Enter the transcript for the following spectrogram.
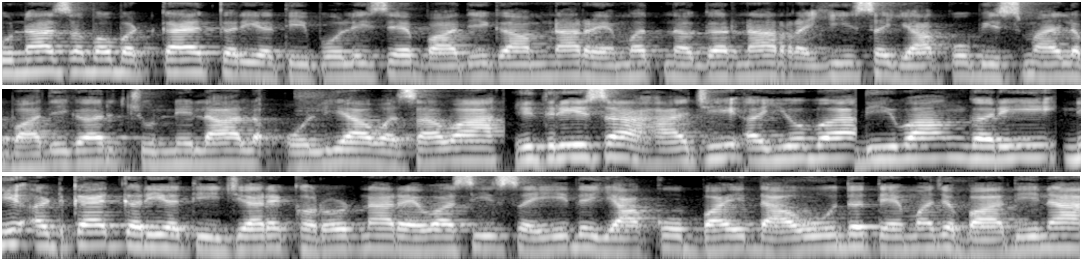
ગુના સબબ અટકાયત કરી હતી. પોલીસે ભાદી ગામના રહેમતનગરના રહીશ યાકુબ ઇસ્માઇલ ભાદીગર ચુન્નીલાલ ઓલિયા વસાવા ઇદ્રીસ, હાજી અયુબ દિવાંગરી ની અટકાયત કરી હતી. જ્યારે ખરોડના રહેવાસી સઈદ યાકુબભાઈ દાઉદ તેમજ ભાદીના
